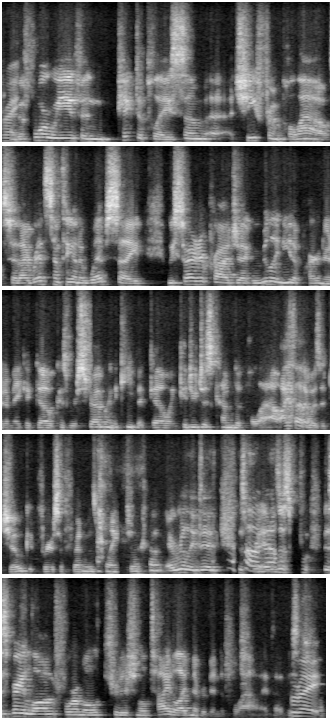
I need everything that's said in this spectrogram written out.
Right. And before we even picked a place, some uh, a chief from Palau said, "I read something on a website. We started a project. We really need a partner to make it go because we're struggling to keep it going. Could you just come to Palau?" I thought it was a joke at first. A friend was playing a joke. On me. I really did. This, oh, no. this, this very long, formal, traditional title. I'd never been to Palau. I thought this right.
